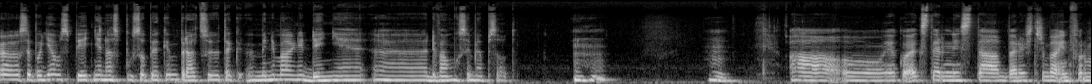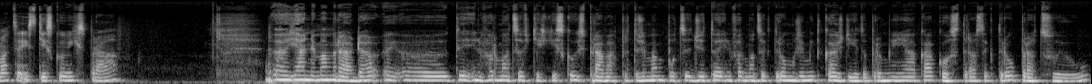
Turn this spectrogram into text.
uh, se podívám zpětně na způsob, jakým pracuju, tak minimálně denně uh, dva musím napsat. Uh-huh. Hmm. A uh, jako externista bereš třeba informace i z tiskových zpráv? Eh, já nemám ráda eh, ty informace v těch tiskových zprávách, protože mám pocit, že to je informace, kterou může mít každý. Je to pro mě nějaká kostra, se kterou pracuju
